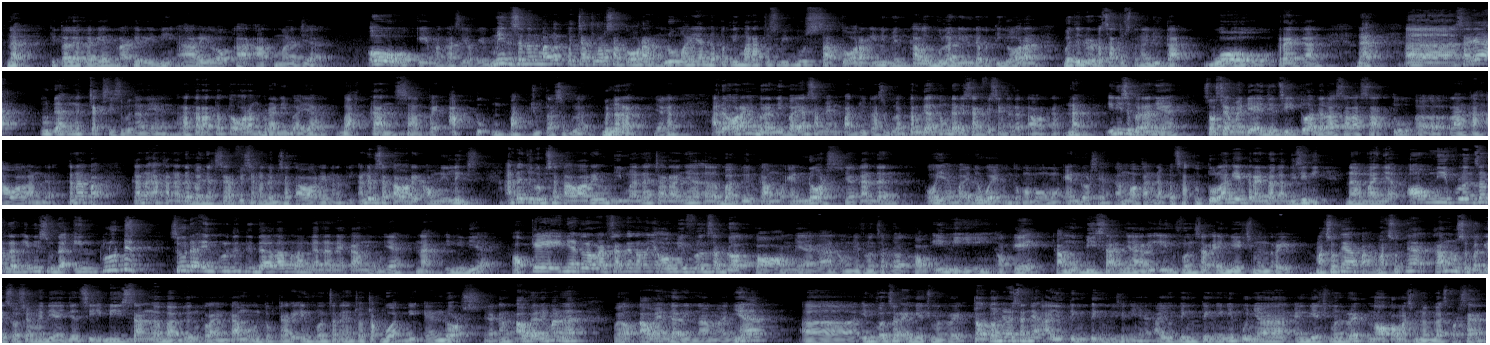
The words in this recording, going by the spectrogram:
Nah, kita lihat lagi yang terakhir ini Ari Loka Atmaja. Oh, oke, okay, makasih. Oke. Okay. Min seneng banget pecat telur satu orang. Lumayan dapat 500 ribu satu orang ini, Min. Kalau bulan ini dapat tiga orang, berarti udah dapat satu setengah juta. Wow, keren kan? Nah, uh, saya udah ngecek sih sebenarnya. Rata-rata tuh orang berani bayar bahkan sampai up to 4 juta sebulan. Beneran, ya kan? Ada orang yang berani bayar sampai 4 juta sebulan, tergantung dari service yang Anda tawarkan. Nah, ini sebenarnya social media agency itu adalah salah satu uh, langkah awal Anda. Kenapa? Karena akan ada banyak service yang Anda bisa tawarin nanti. Anda bisa tawarin OmniLinks. Anda juga bisa tawarin gimana caranya uh, bantuin kamu endorse, ya kan? Dan oh ya, by the way, untuk ngomong-ngomong endorse ya, kamu akan dapat satu tool lagi yang keren banget di sini. Namanya Omnifluencer dan ini sudah included sudah included di dalam langganannya kamu ya. Nah, ini dia. Oke, ini adalah websitenya namanya omnifluencer.com ya kan. Omnifluencer.com ini, oke, kamu bisa nyari influencer engagement rate. Maksudnya apa? Maksudnya kamu sebagai social media agency bisa ngebantuin klien kamu untuk cari influencer yang cocok buat di endorse ya kan. Tahu dari mana? Well, tahu yang dari namanya uh, influencer engagement rate. Contohnya misalnya Ayu Ting Ting di sini ya. Ayu Ting Ting ini punya engagement rate 0,19%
